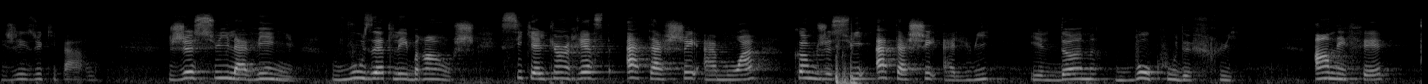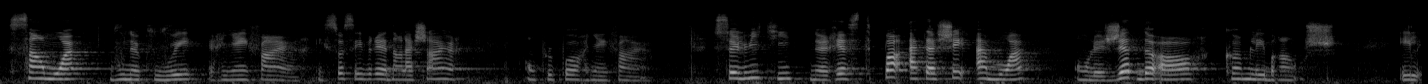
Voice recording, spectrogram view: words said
C'est Jésus qui parle. Je suis la vigne, vous êtes les branches. Si quelqu'un reste attaché à moi, comme je suis attaché à lui, il donne beaucoup de fruits. En effet, sans moi, vous ne pouvez rien faire. Et ça, c'est vrai, dans la chair, on ne peut pas rien faire. Celui qui ne reste pas attaché à moi, on le jette dehors comme les branches. Et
